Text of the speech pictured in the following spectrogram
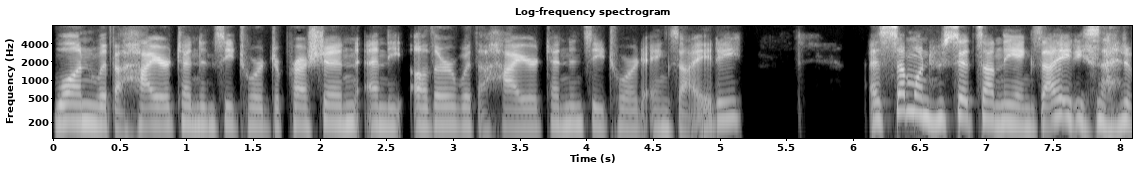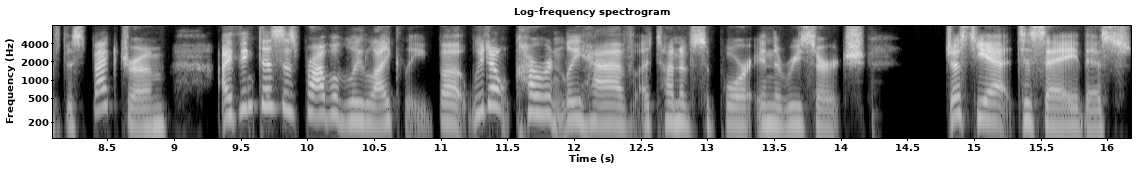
one with a higher tendency toward depression, and the other with a higher tendency toward anxiety. As someone who sits on the anxiety side of the spectrum, I think this is probably likely, but we don't currently have a ton of support in the research just yet to say this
